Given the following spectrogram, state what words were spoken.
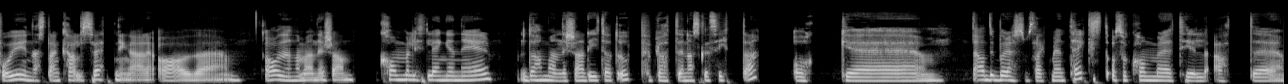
får ju nästan kallsvettningar av, eh, av den här människan. Kommer lite längre ner, då har människan ritat upp hur plattorna ska sitta. Och eh, ja, det börjar som sagt med en text och så kommer det till att eh,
